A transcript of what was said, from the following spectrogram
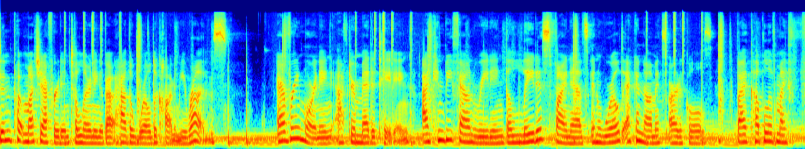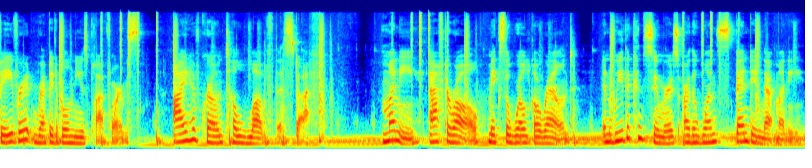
didn't put much effort into learning about how the world economy runs. Every morning after meditating, I can be found reading the latest finance and world economics articles by a couple of my favorite reputable news platforms. I have grown to love this stuff. Money, after all, makes the world go round, and we, the consumers, are the ones spending that money.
